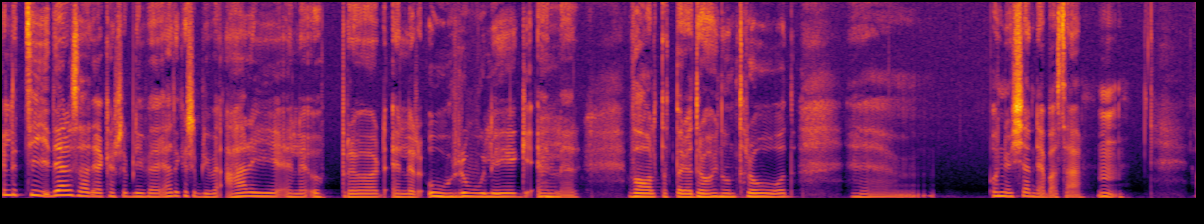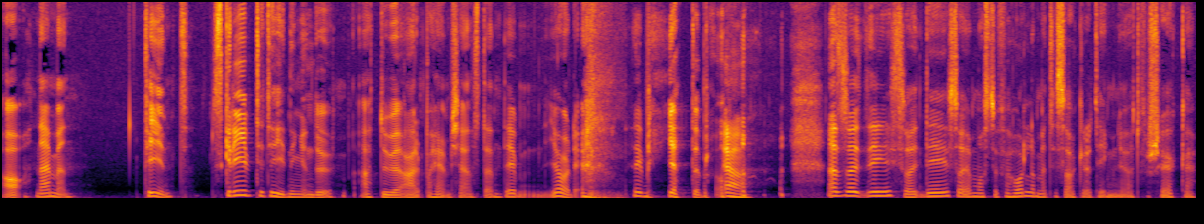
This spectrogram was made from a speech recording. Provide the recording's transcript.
eller tidigare så hade jag kanske blivit, jag hade kanske blivit arg eller upprörd eller orolig Mm. eller valt att börja dra i någon tråd. Ehm, och nu kände jag bara så här, mm, ja, nej men, fint. Skriv till tidningen du att du är arg på hemtjänsten. Det, gör det. Det blir jättebra. Ja. Alltså, det, är så, det är så jag måste förhålla mig till saker och ting nu. Att försöka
